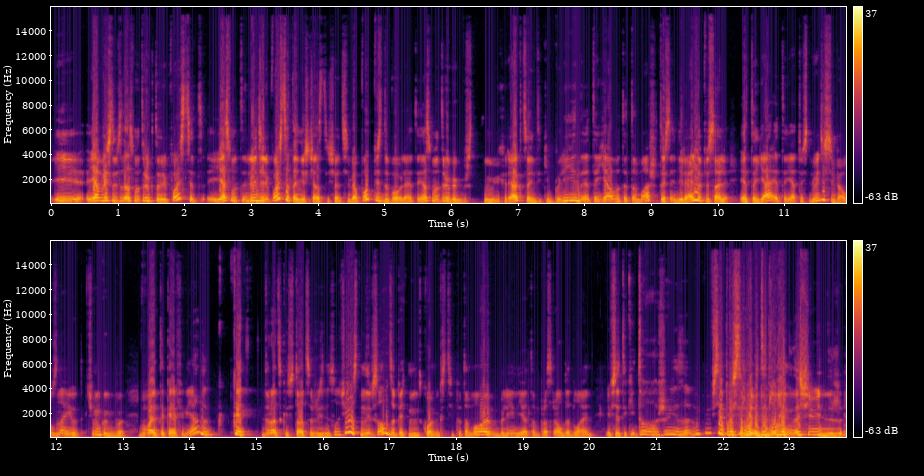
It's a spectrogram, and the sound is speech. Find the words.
и я обычно всегда смотрю, кто репостит. Я смотрю, люди репостят, они же часто еще от себя подпись добавляют. И я смотрю, как бы, ну, их реакцию, они такие, блин, это я, вот это Маша. То есть они реально писали, это я, это я. То есть люди себя узнают. Почему, как бы, бывает такая фигня, ну, какая-то дурацкая ситуация в жизни случилась, ты нарисовал за 5 минут комикс, типа там, ой, блин, я там просрал дедлайн. И все такие, да, жиза, ну все просрали дедлайн, очевидно же.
